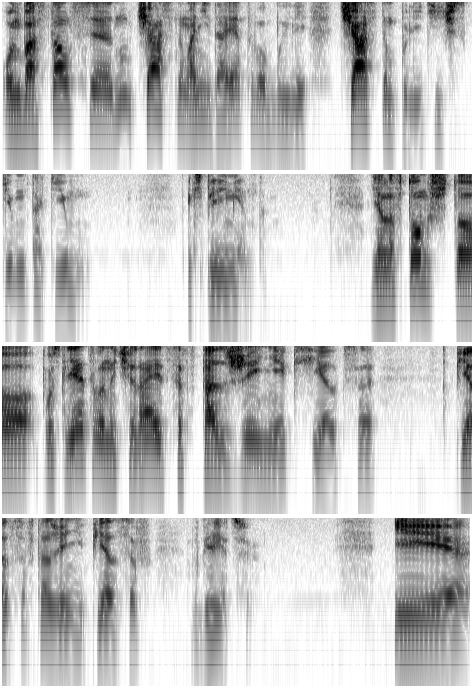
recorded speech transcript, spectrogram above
Он бы остался, ну, частным, они до этого были, частным политическим таким экспериментом. Дело в том, что после этого начинается вторжение Ксеркса, персов, вторжение персов в Грецию. И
